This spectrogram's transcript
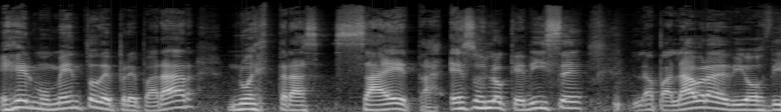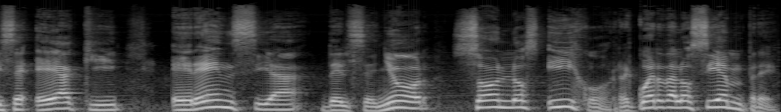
es el momento de preparar nuestras saetas. Eso es lo que dice la palabra de Dios, dice, he aquí, herencia del Señor son los hijos, recuérdalo siempre.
